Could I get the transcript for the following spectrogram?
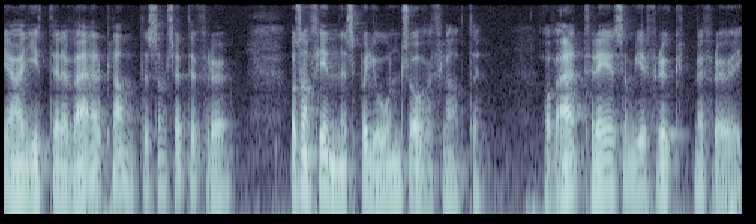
jeg har gitt dere hver plante som setter frø, og som finnes på jordens overflate, og hvert tre som gir frukt med frø i,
